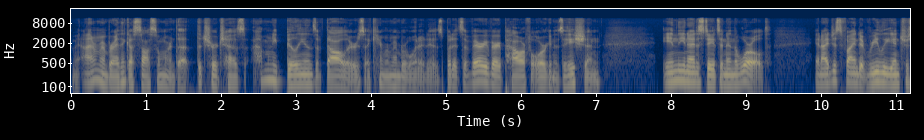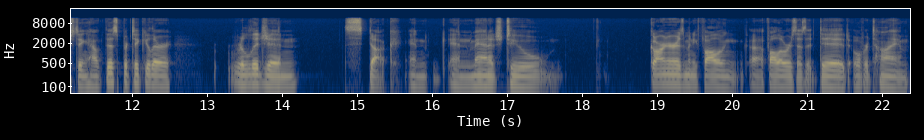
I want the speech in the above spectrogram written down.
I mean, I remember, I think I saw somewhere that the church has how many billions of dollars? I can't remember what it is, but it's a very, very powerful organization in the United States and in the world. And I just find it really interesting how this particular religion stuck and and managed to garner as many following uh, followers as it did over time.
